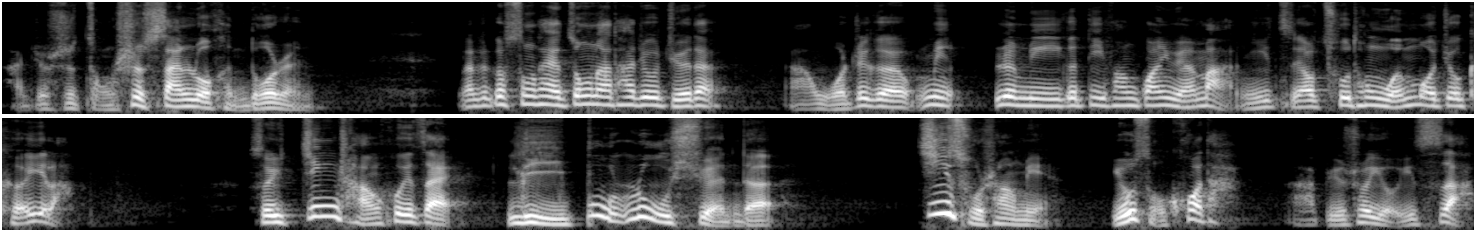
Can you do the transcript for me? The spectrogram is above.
啊就是总是删落很多人。那这个宋太宗呢，他就觉得啊，我这个命任命一个地方官员嘛，你只要粗通文墨就可以了，所以经常会在礼部入选的基础上面有所扩大啊。比如说有一次啊，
